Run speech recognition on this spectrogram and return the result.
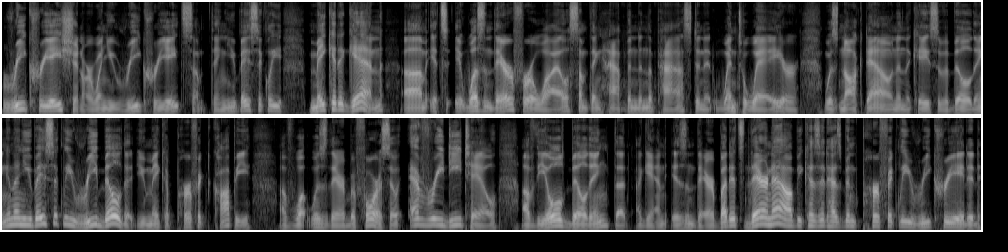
recreation, or when you recreate something, you basically make it again. Um, it's it wasn't there for a while. Something happened in the past, and it went away or was knocked down in the case of a building, and then you basically rebuild it. You make a perfect copy of what was there before. So every detail of the old building, that again isn't there, but it's there now because it has been perfectly recreated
